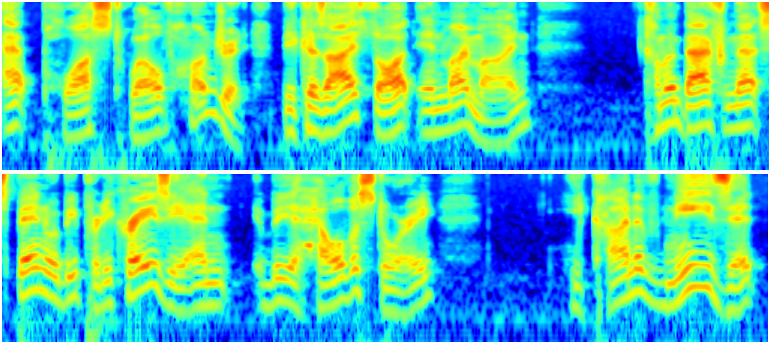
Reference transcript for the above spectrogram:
at plus 1200 because I thought in my mind coming back from that spin would be pretty crazy and it'd be a hell of a story. He kind of needs it.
